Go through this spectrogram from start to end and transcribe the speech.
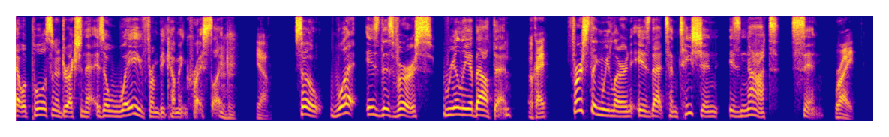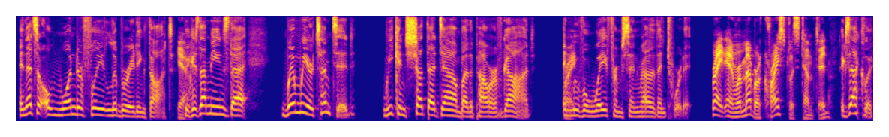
that would pull us in a direction that is away from becoming Christ like. Mhm. Yeah. So, what is this verse really about then? Okay. First thing we learn is that temptation is not sin. Right. And that's a wonderfully liberating thought Yeah. because that means that when we are tempted, we can shut that down by the power of God and Right. move away from sin rather than toward it. Right. And remember, Christ was tempted. Exactly.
